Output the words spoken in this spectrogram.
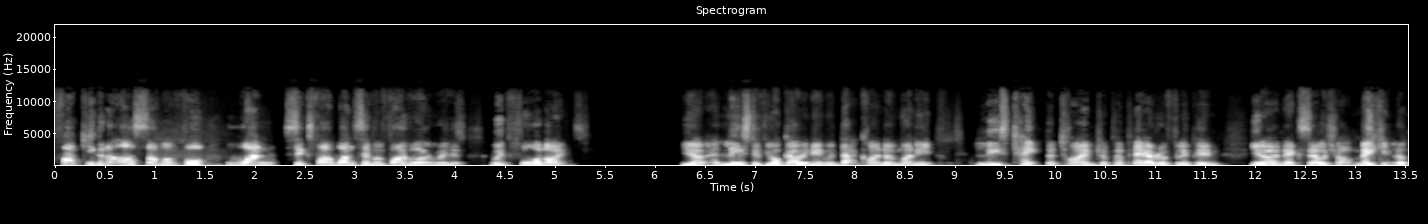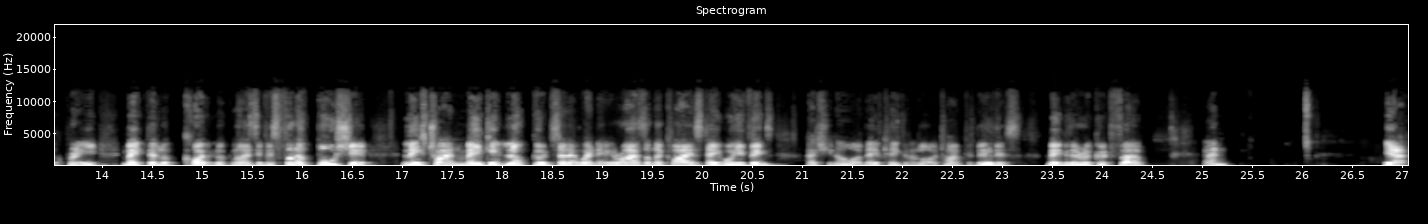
fuck are you gonna ask someone for one six five, one seven five, whatever it is, with four lines? You know, at least if you're going in with that kind of money, least take the time to prepare a flipping, you know, an Excel chart. Make it look pretty. Make the look quote look nice. If it's full of bullshit, at least try and make it look good so that when it arrives on the client's table, he thinks, actually, you know what? They've taken a lot of time to do this. Maybe they're a good firm. And yeah,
